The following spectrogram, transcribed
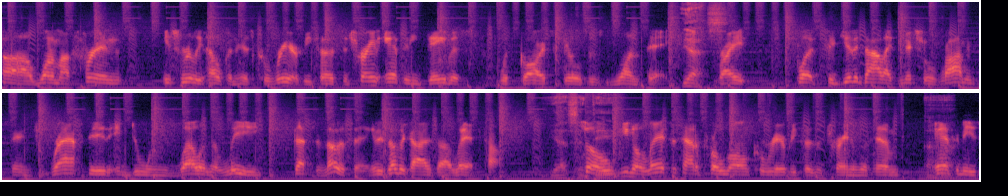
uh, one of my friends, it's really helping his career because to train Anthony Davis with guard skills is one thing, Yes. right? But to get a guy like Mitchell Robinson drafted and doing well in the league, that's another thing. And there's other guys, uh, Lance Thomas. Yes, So, indeed. you know, Lance has had a prolonged career because of training with him. Uh-huh. Anthony's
